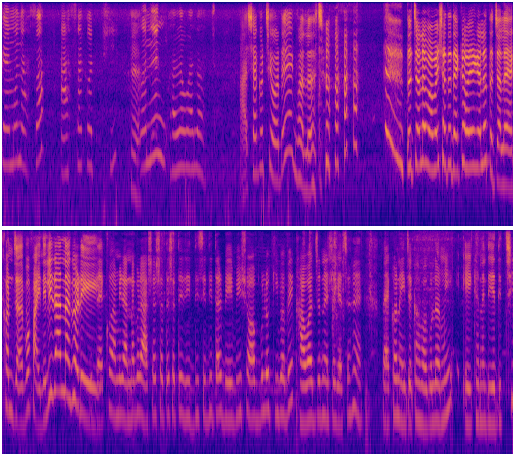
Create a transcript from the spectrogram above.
কেমন আছো? আশা করছি হ্যাঁ। অনেক ভালো ভালো আছো। আশা করছি অনেক ভালো আছো। তো চলো বাবার সাথে দেখা হয়ে গেল, তো চলো এখন যাব ফাইনালি রান্নাঘরে। দেখো, আমি রান্নাঘরে আসার সাথে সাথে রিদ্ধি সিদ্ধি, তার বেবি সবগুলো কীভাবে খাওয়ার জন্য এসে গেছে হ্যাঁ? তো এখন এই যে খাওয়াগুলো আমি এইখানে দিয়ে দিচ্ছি,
